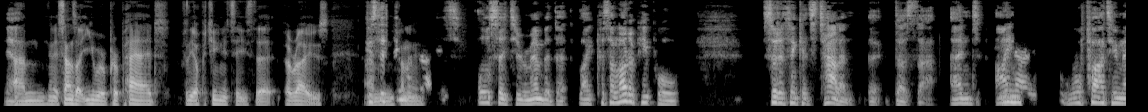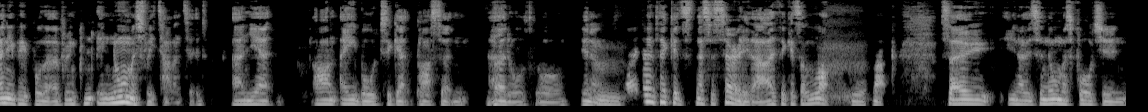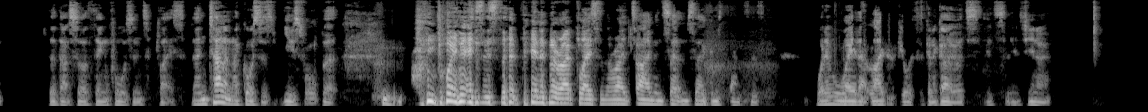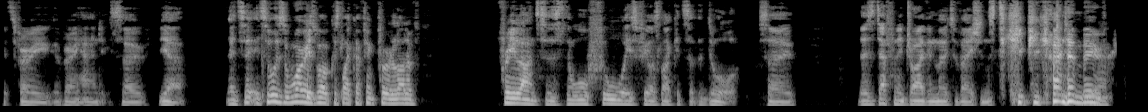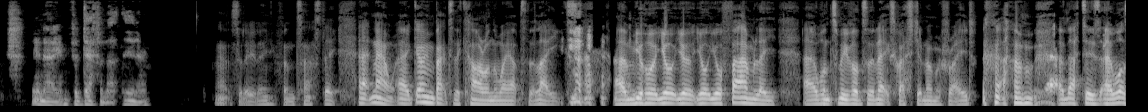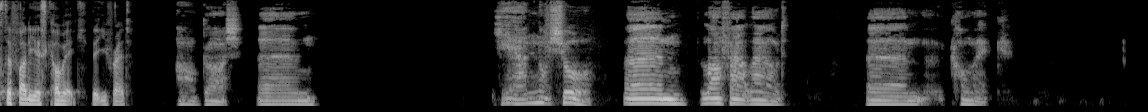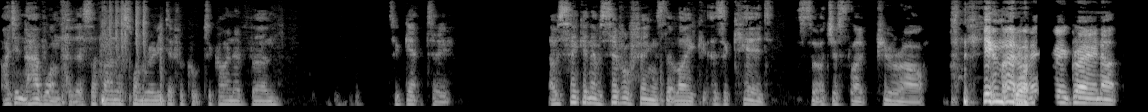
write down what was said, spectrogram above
Yeah. Um, and it sounds like you were prepared for the opportunities that arose. Because the thing kind with of- that is also to remember that, like, because a lot of people sort of think it's talent that does that, and I Mm. know far too many people that are enormously talented and yet aren't able to get past certain hurdles, or you know, Mm, I don't think it's necessarily that. I think it's a lot of luck. So you know, it's enormous fortune that that sort of thing falls into place. And talent, of course, is useful, but the point is, is that being in the right place at the right time in certain circumstances, whatever way that life of yours is going to go, it's it's it's you know, it's very very handy. So yeah, it's it's always a worry as well because like I think for a lot of freelancers, the wolf always feels like it's at the door. So there's definitely driving motivations to keep you kind of moving, you know, for definite, you know. Absolutely fantastic. Uh, now, uh, going back to the car on the way up to the lakes, um, your your your your your family uh, want to move on to the next question. I'm afraid, um, and that is, uh, what's the funniest comic that you've read? Oh gosh. Um, yeah, I'm not sure. Um, laugh out loud. Um, comic. I didn't have one for this. I found this one really difficult to kind of um, to get to. I was thinking there were several things that, like, as a kid, sort of just like puerile humor growing up.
